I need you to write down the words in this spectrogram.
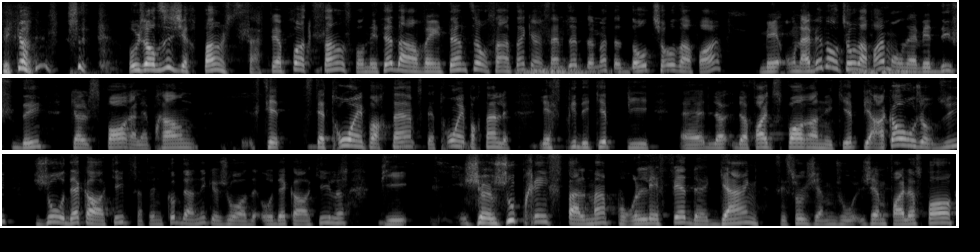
Aujourd'hui, j'y repense, ça fait pas de sens. On était dans vingtaine, on s'entend qu'un samedi, habituellement, tu as d'autres choses à faire. Mais on avait d'autres choses à faire, mais on avait décidé que le sport allait prendre. C'était trop important, c'était trop important l'esprit d'équipe, puis euh, de faire du sport en équipe. Puis encore aujourd'hui, je joue au deck hockey, puis ça fait une couple d'années que je joue au deck hockey. Là, puis je joue principalement pour l'effet de gang. C'est sûr que j'aime, j'aime faire le sport,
